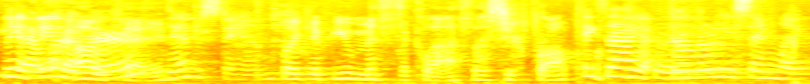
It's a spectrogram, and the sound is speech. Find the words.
Yeah, they- whatever. okay. They understand. Like if you miss the class, that's your problem. Exactly. Yeah, they're literally saying like,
